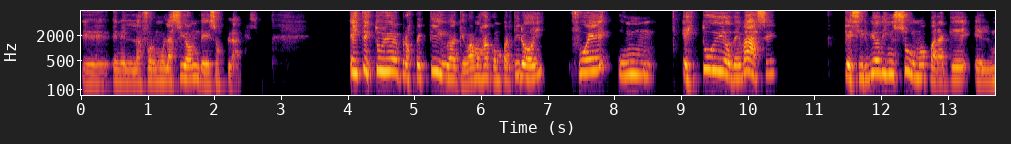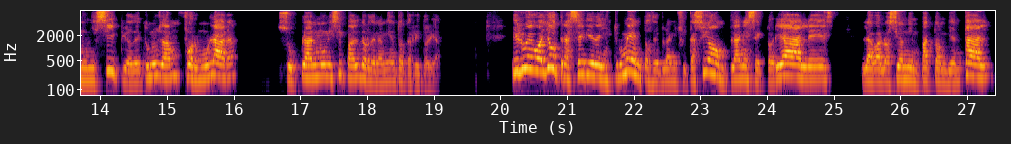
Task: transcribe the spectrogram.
eh, en la formulación de esos planes. Este estudio de prospectiva que vamos a compartir hoy fue un estudio de base que sirvió de insumo para que el municipio de Tunuyán formulara su plan municipal de ordenamiento territorial. Y luego hay otra serie de instrumentos de planificación, planes sectoriales, la evaluación de impacto ambiental,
